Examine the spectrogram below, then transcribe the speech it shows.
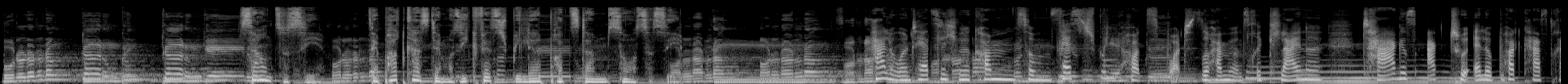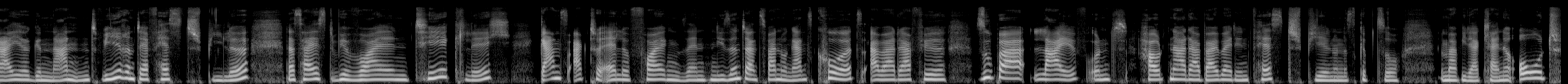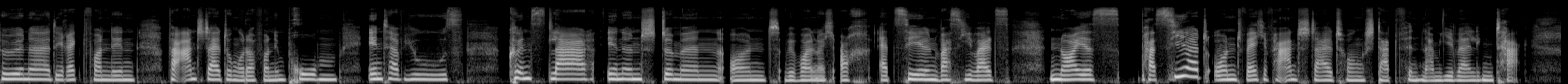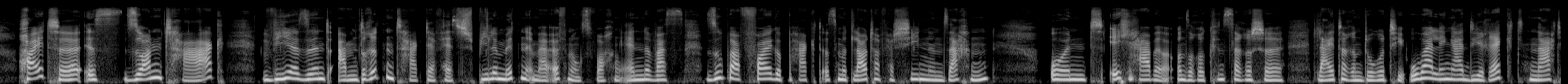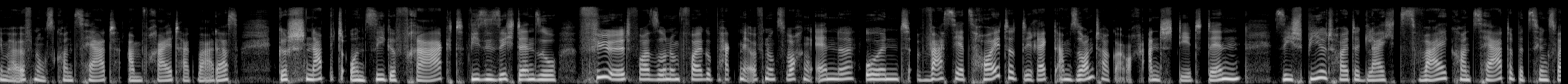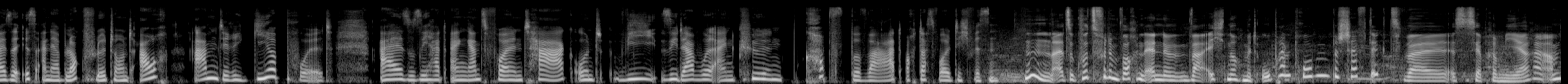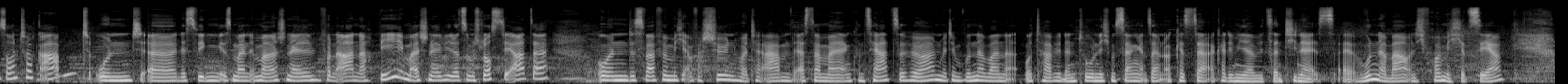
Sound to See, der Podcast der Musikfestspiele Potsdam Sanssouci. Hallo und herzlich willkommen zum Festspiel-Hotspot. So haben wir unsere kleine tagesaktuelle Podcast-Reihe genannt, während der Festspiele. Das heißt, wir wollen täglich ganz aktuelle Folgen senden. Die sind dann zwar nur ganz kurz, aber dafür super live und hautnah dabei bei den Festspielen. Und es gibt so immer wieder kleine O-Töne direkt von den Veranstaltungen oder von den Proben, Interviews, KünstlerInnen-Stimmen und wir wollen euch auch erzählen, was jeweils Neues passiert und welche Veranstaltungen stattfinden am jeweiligen Tag. Heute ist Sonntag. Wir sind am dritten Tag der Festspiele, mitten im Eröffnungswochenende, was super vollgepackt ist mit lauter verschiedenen Sachen. Und ich habe unsere künstlerische Leiterin Dorothee Oberlinger direkt nach dem Eröffnungskonzert, am Freitag war das, geschnappt und sie gefragt, wie sie sich denn so fühlt vor so einem vollgepackten Eröffnungswochenende und was jetzt heute direkt am Sonntag auch ansteht. Denn sie spielt heute gleich zwei Konzerte beziehungsweise ist an der Blockflöte und auch am Dirigierpult. Also sie hat einen ganz vollen Tag und wie sie da wohl einen kühlen Kopf bewahrt, auch das wollte ich wissen. Hm, also kurz vor dem Wochenende war ich noch mit Opernproben beschäftigt, weil es ist ja Premiere am Sonntagabend und äh, deswegen ist man immer schnell von A nach B, mal schnell wieder zum Schlosstheater. Und es war für mich einfach schön, heute Abend erst einmal ein Konzert zu hören mit dem wunderbaren Ottavio D'Antoni. Ich muss sagen, sein Orchester Academia Bizantina ist äh, wunderbar und ich freue mich jetzt sehr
